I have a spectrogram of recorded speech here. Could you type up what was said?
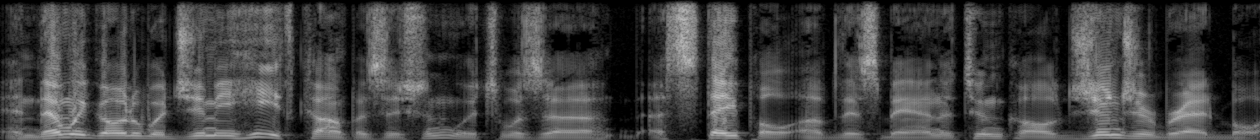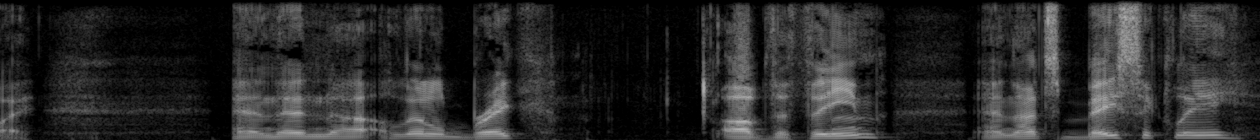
And then we go to a Jimmy Heath composition, which was a, a staple of this band, a tune called Gingerbread Boy. And then uh, a little break of the theme, and that's basically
